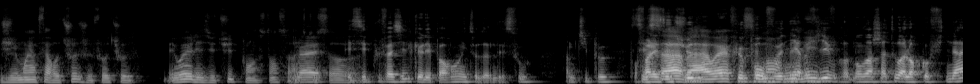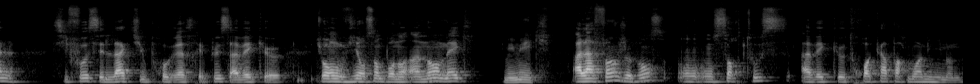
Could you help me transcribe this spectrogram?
j'ai moyen de faire autre chose, je fais autre chose. Mais ouais, les études, pour l'instant, ça reste Ouais. ça. Et euh. c'est plus facile que les parents ils te donnent des sous un petit peu pour faire les ça, études bah ouais, que pour venir oui. vivre dans un château alors qu'au final s'il faut c'est là que tu progresserais plus avec euh, tu vois on vit ensemble pendant un an mec Mais mec, à la fin je pense on, on sort tous avec euh, 3 cas par mois minimum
